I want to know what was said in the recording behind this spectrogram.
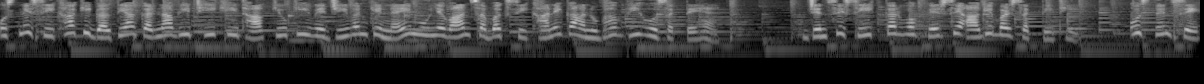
उसने सीखा कि गलतियाँ करना भी ठीक ही था, क्योंकि वे जीवन के नए मूल्यवान सबक सिखाने का अनुभव भी हो सकते हैं। जिनसे सीखकर वो फिर से आगे बढ़ सकती थी। उस दिन से,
